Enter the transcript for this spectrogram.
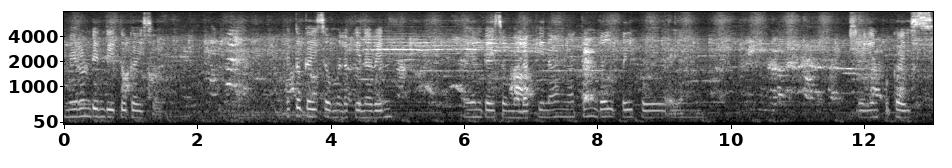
meron din dito guys oh. Ito guys oh malaki na rin. Ayan guys, so malaki na ang ating bell paper. Ayan. So, yan po guys.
